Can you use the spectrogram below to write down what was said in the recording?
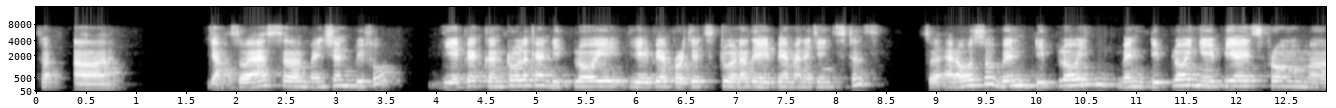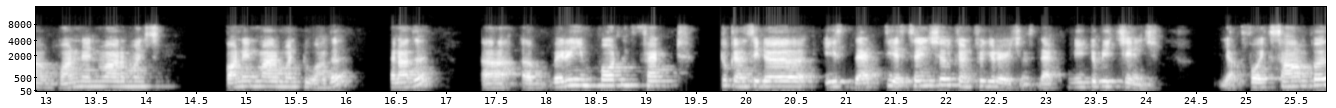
So uh, yeah, so as uh, mentioned before, the API controller can deploy the API projects to another API manager instance. So, and also when deploying when deploying APIs from uh, one environment one environment to other another, uh, a very important fact to consider is that the essential configurations that need to be changed. Yeah, for example,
